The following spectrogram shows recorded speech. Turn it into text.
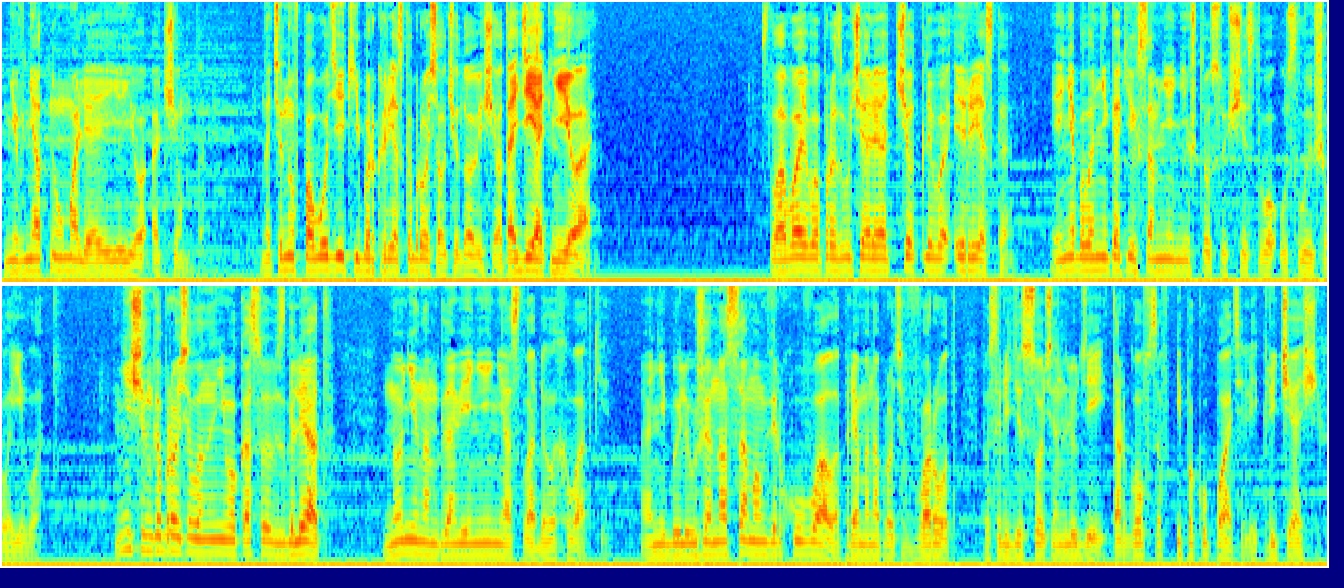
невнятно умоляя ее о чем-то. Натянув поводья, киборг резко бросил чудовище «Отойди от нее!» Слова его прозвучали отчетливо и резко, и не было никаких сомнений, что существо услышало его. Нищенко бросила на него косой взгляд, но ни на мгновение не ослабила хватки. Они были уже на самом верху вала, прямо напротив ворот, посреди сотен людей, торговцев и покупателей, кричащих,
